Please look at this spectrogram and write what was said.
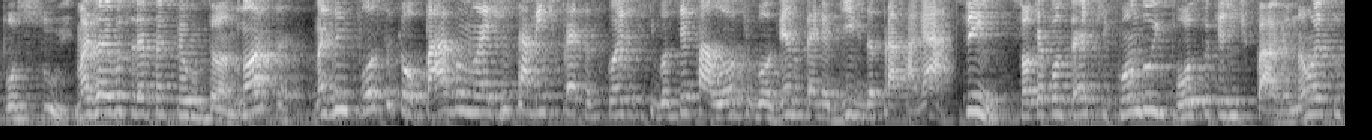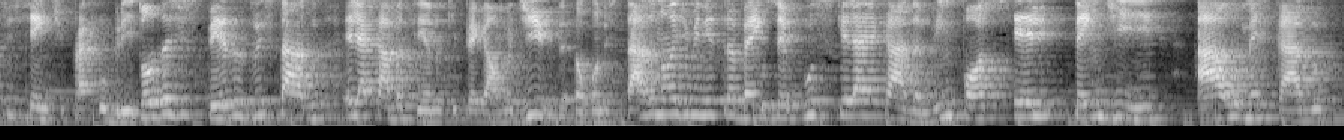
possui. Mas aí você deve estar se perguntando: Nossa, mas o imposto que eu pago não é justamente para essas coisas que você falou que o governo pega dívida para pagar? Sim, só que acontece que quando o imposto que a gente paga não é suficiente para cobrir todas as despesas do estado, ele acaba tendo que pegar uma dívida. Então, quando o estado não administra bem os recursos que ele arrecada via impostos, ele tem de ir ao mercado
